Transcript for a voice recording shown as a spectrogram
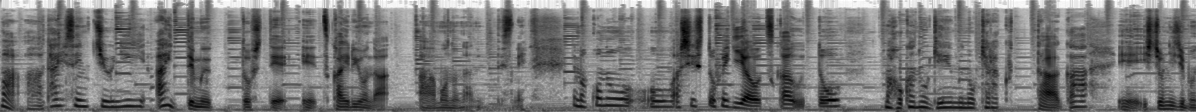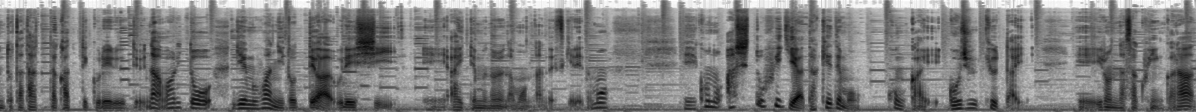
まあ、対戦中にアイテムとして使えるようなものなんですね。でまあ、このアシストフィギュアを使うと、まあ、他のゲームのキャラクターが、え、一緒に自分と戦ってくれるというのは割とゲームファンにとっては嬉しい、え、アイテムのようなもんなんですけれども、え、このアシストフィギュアだけでも今回59体、え、いろんな作品から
